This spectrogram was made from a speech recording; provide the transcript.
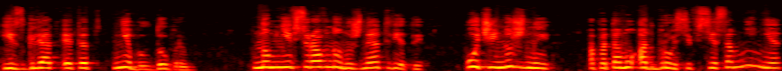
и взгляд этот не был добрым. Но мне все равно нужны ответы, очень нужны, а потому, отбросив все сомнения,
